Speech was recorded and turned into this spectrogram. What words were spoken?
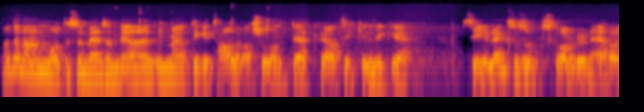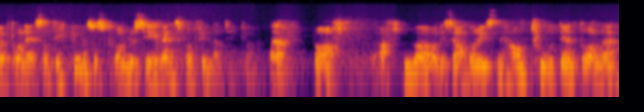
Og den andre måte som er en sånn mer, mer digitale versjon, der hver artikkel ligger sidelengs, og så scroller du nedover for å lese artikkelen, og så scroller du sidelengs for å finne artikkelen. Ja. For Aft og disse andre avisene har en todelt rolle,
